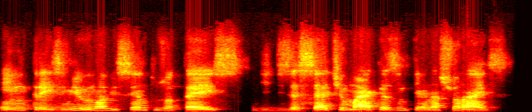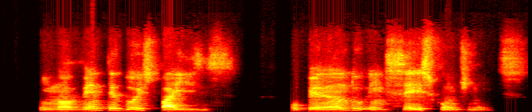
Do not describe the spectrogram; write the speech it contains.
em 3.900 hotéis de 17 marcas internacionais, em 92 países, operando em seis continentes.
